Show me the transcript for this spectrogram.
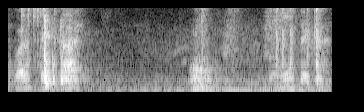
Agora apertar bem apertado.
